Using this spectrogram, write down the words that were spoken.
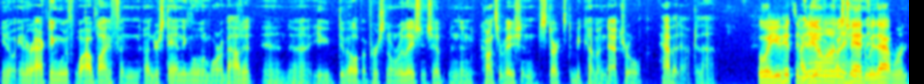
you know, interacting with wildlife and understanding a little more about it, and uh, you develop a personal relationship, and then conservation starts to become a natural habit after that. Boy, you hit the I nail on the head with that one.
